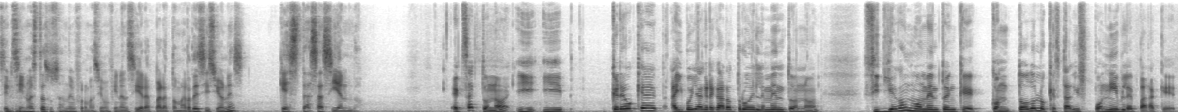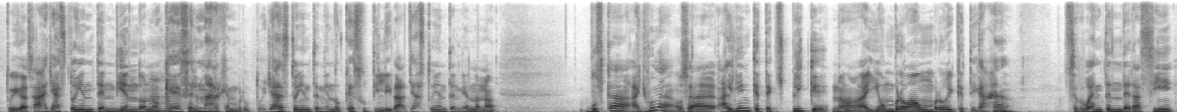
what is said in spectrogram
Si no estás usando información financiera para tomar decisiones, ¿qué estás haciendo? Exacto, ¿no? Y, y creo que ahí voy a agregar otro elemento, ¿no? Si llega un momento en que con todo lo que está disponible para que tú digas, ah, ya estoy entendiendo, ¿no? ¿Qué es el margen bruto? Ya estoy entendiendo qué es utilidad, ya estoy entendiendo, ¿no? Busca ayuda, o sea, alguien que te explique, ¿no? Ahí hombro a hombro y que te diga, ah, se va a entender así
